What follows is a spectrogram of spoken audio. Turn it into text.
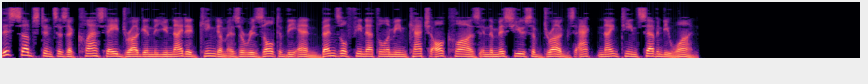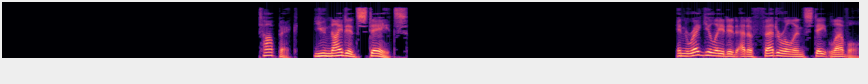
This substance is a Class A drug in the United Kingdom as a result of the N-benzylphenethylamine catch-all clause in the Misuse of Drugs Act 1971. United States Unregulated at a federal and state level,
